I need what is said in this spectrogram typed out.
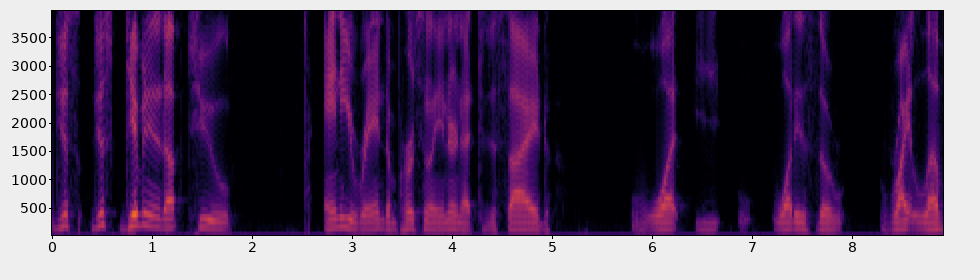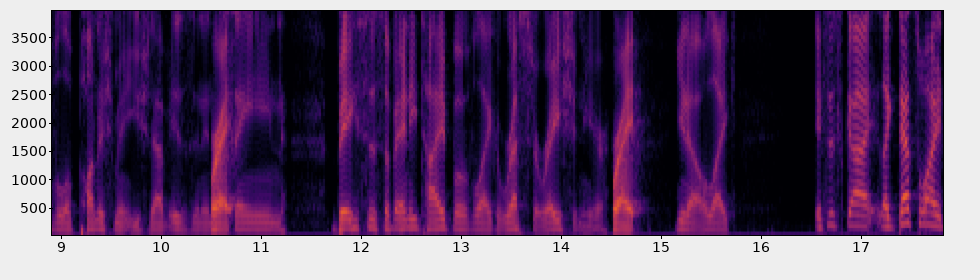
just just giving it up to any random person on the internet to decide what you, what is the right level of punishment you should have is an Right. insane basis of any type of like restoration here Right. you know like if this guy like that's why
